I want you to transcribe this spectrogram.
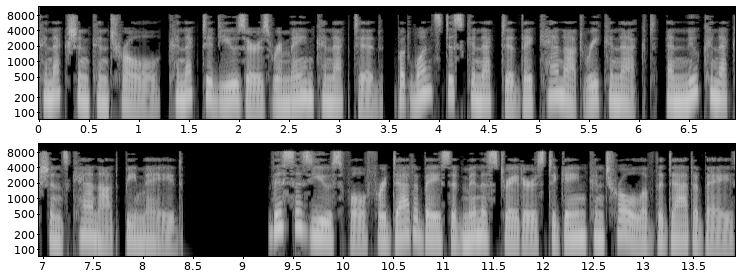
Connection control connected users remain connected, but once disconnected they cannot reconnect, and new connections cannot be made. This is useful for database administrators to gain control of the database.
